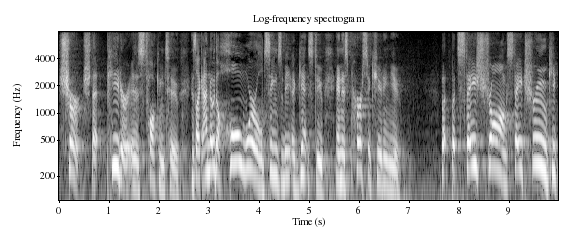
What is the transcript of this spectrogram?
church that Peter is talking to. He's like, I know the whole world seems to be against you and is persecuting you. But, but stay strong, stay true, keep,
